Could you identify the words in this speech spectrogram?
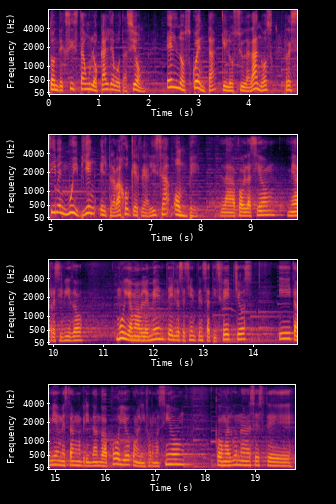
donde exista un local de votación. Él nos cuenta que los ciudadanos reciben muy bien el trabajo que realiza OMPE. La población me ha recibido muy amablemente, ellos se sienten satisfechos y también me están brindando apoyo con la información, con algunas este,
